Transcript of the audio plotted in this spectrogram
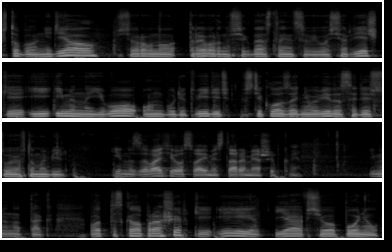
что бы он ни делал, все равно Тревор навсегда останется в его сердечке, и именно его он будет видеть в стекло заднего вида, садясь в свой автомобиль. И называть его своими старыми ошибками. Именно так. Вот ты сказал про ошибки, и я все понял.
